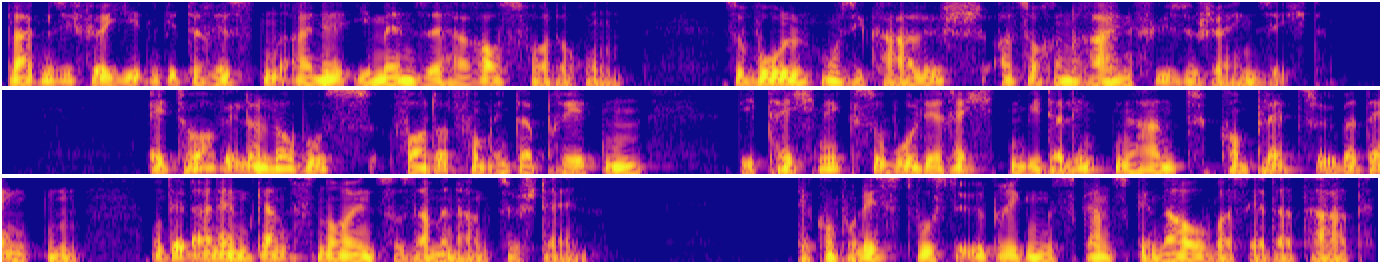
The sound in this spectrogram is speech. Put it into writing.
bleiben sie für jeden Gitarristen eine immense Herausforderung, sowohl musikalisch als auch in rein physischer Hinsicht. Heitor Villa-Lobos fordert vom Interpreten, die Technik sowohl der rechten wie der linken Hand komplett zu überdenken und in einen ganz neuen Zusammenhang zu stellen. Der Komponist wusste übrigens ganz genau, was er da tat.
